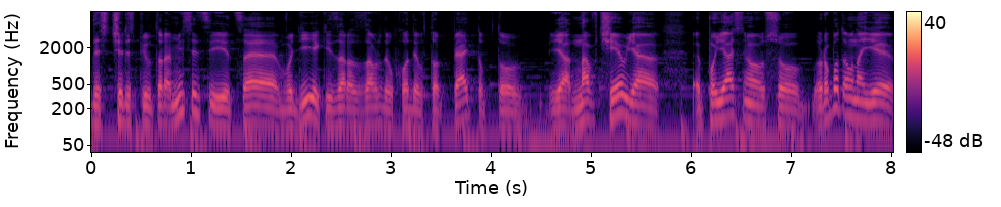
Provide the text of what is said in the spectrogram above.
десь через півтора місяці, і це водій, який зараз завжди входив в топ-5. Тобто я навчив, я е, пояснював, що робота вона є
